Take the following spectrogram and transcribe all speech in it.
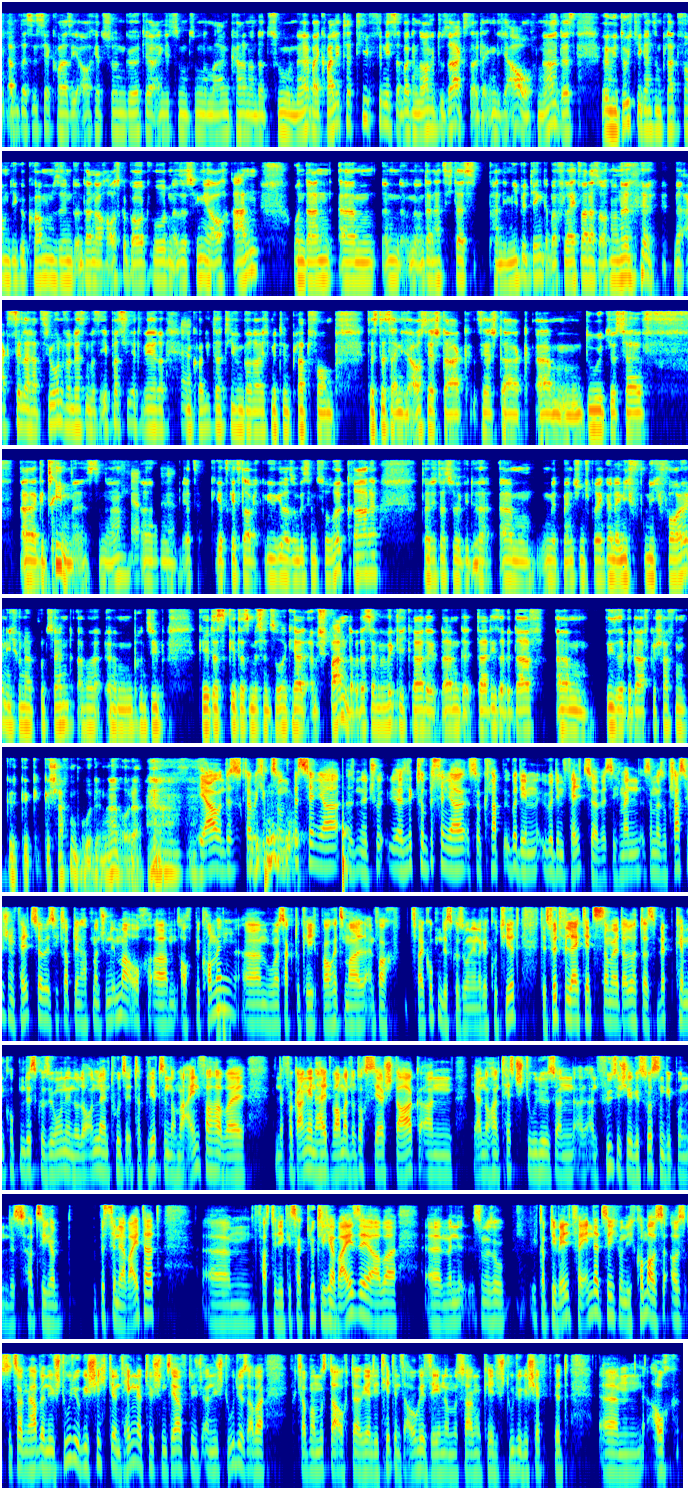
Ähm, das ist ja quasi auch jetzt schon, gehört ja eigentlich zum, zum normalen Kanon dazu. Ne? Bei qualitativ finde ich es aber genau wie du sagst, halt eigentlich auch, ne? dass irgendwie durch die ganzen Plattformen, die gekommen sind und dann auch ausgebaut wurden, also es fing ja auch an und dann, ähm, und, und dann hat sich das pandemiebedingt, aber vielleicht war das auch noch eine, eine Akzeleration von dessen, was eh passiert wäre ja. im qualitativen Bereich mit den Plattformen, dass das eigentlich auch sehr stark, sehr stark ähm, do-it-yourself äh, getrieben ist. Ne? Ja, ähm, ja. Jetzt, jetzt geht es, glaube ich, wieder so ein bisschen zurück gerade dadurch, dass wir wieder ähm, mit Menschen sprechen können. Nicht, nicht voll, nicht 100 Prozent, aber ähm, im Prinzip geht das, geht das ein bisschen zurück. Ja, spannend, aber das ist ja wirklich gerade dann, da dieser Bedarf ähm, dieser Bedarf geschaffen, ge, ge, geschaffen wurde, ne? oder? Ja, und das ist, glaube ich, liegt so ein bisschen ja, also eine, liegt so ein bisschen ja so knapp über dem, über dem Feldservice. Ich meine, sagen wir so klassischen Feldservice, ich glaube, den hat man schon immer auch, ähm, auch bekommen, ähm, wo man sagt, okay, ich brauche jetzt mal einfach zwei Gruppendiskussionen rekrutiert. Das wird vielleicht jetzt, sagen wir, dadurch, dass Webcam-Gruppendiskussionen oder Online-Tools etabliert sind, nochmal einfacher, weil in der Vergangenheit war man dann doch sehr stark an, ja, noch an Teststudios, an, an, an physische Ressourcen gebunden. Das hat sich ein bisschen erweitert. Ähm, fast hätte ich gesagt glücklicherweise, aber äh, wenn, sagen wir so, ich glaube, die Welt verändert sich und ich komme aus, aus sozusagen, habe eine Studiogeschichte und hänge natürlich schon sehr auf die, an den Studios, aber ich glaube, man muss da auch der Realität ins Auge sehen und muss sagen, okay, das Studiogeschäft wird ähm, auch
